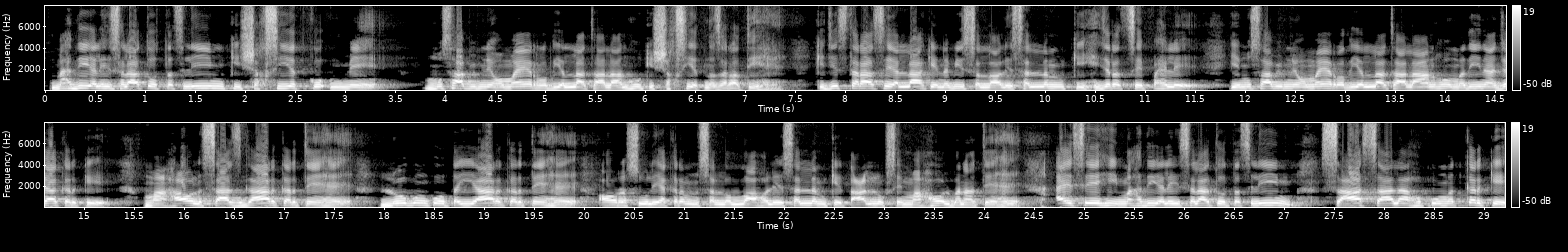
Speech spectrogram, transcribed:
مہدی علیہ السلاۃ و تسلیم کی شخصیت کو میں مصعب ابن عمیر رضی اللہ تعالیٰ عنہ کی شخصیت نظر آتی ہے۔ کہ جس طرح سے اللہ کے نبی صلی اللہ علیہ وسلم کی ہجرت سے پہلے یہ مصعب ابن عمیر رضی اللہ تعالیٰ عنہ مدینہ جا کر کے ماحول سازگار کرتے ہیں، لوگوں کو تیار کرتے ہیں اور رسول اکرم صلی اللہ علیہ وسلم کے تعلق سے ماحول بناتے ہیں۔ ایسے ہی مہدی علیہ السلاۃ و تسلیم سات سالہ حکومت کر کے،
